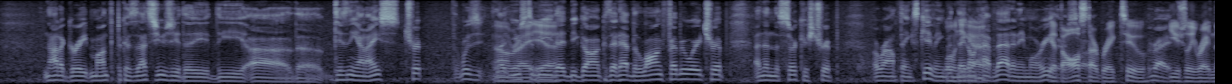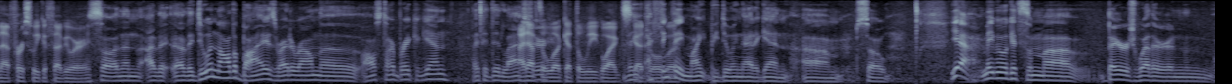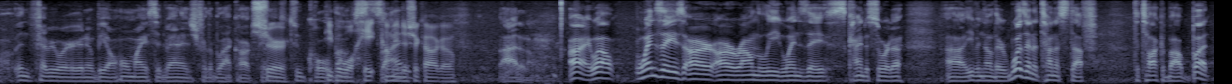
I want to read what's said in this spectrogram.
not a great month because that's usually the the uh, the Disney on Ice trip that was that Oh, used right, to be yeah. they'd be gone because they'd have the long February trip and then the circus trip around Thanksgiving, Well, but they don't got- have that anymore You either. got the All Star break too. Right. Usually right in that first week of February. So and then are they, are they doing all the byes right around the All Star break again, like they did last year. I'd year? have to look at the league wide schedule. I think they might be doing that again. Um, so, yeah, maybe we'll get some uh, bearish weather in in February, and it'll be a home ice advantage for the Blackhawks. Sure. it's too cold. People will hate coming to. Chicago. I don't know. All right. Well, Wednesdays are, are around the league Wednesdays, kind of, sort of, uh, even though there wasn't a ton of stuff to talk about. But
